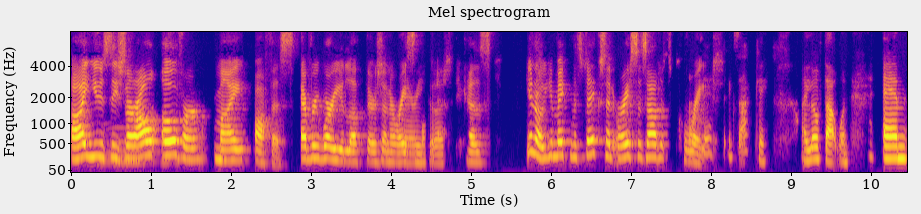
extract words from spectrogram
I use these, they're all over my office. Everywhere you look, there's an erasable pen because you know, you make mistakes and it erases out. It's great. It. Exactly. I love that one. Um,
